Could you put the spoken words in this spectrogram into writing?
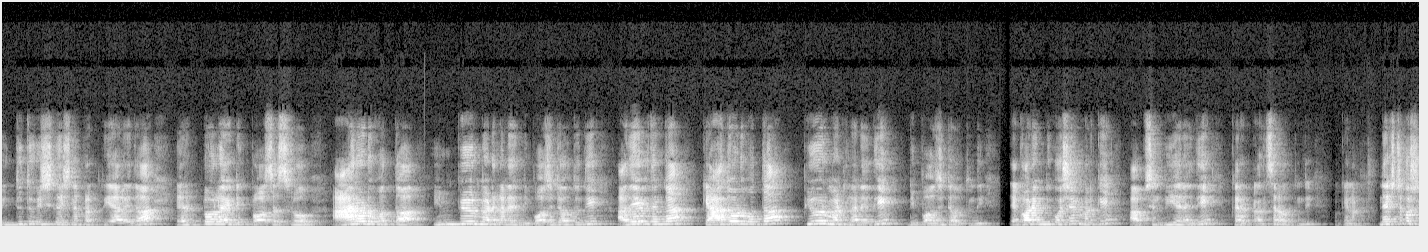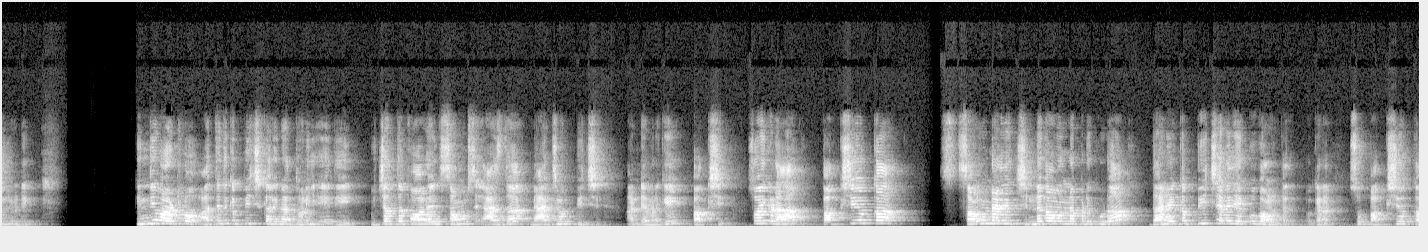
విద్యుత్ విశ్లేషణ ప్రక్రియ లేదా ఎలక్ట్రోలైటిక్ ప్రాసెస్లో యానోడ్ వద్ద ఇంప్యూర్ మెటల్ అనేది డిపాజిట్ అవుతుంది. అదేవిధంగా క్యాథోడ్ వద్ద ప్యూర్ మెటల్ అనేది డిపాజిట్ అవుతుంది. అకార్డింగ్ టు క్వశ్చన్ మనకి ఆప్షన్ బి అనేది కరెక్ట్ ఆన్సర్ అవుతుంది. ఓకేనా? నెక్స్ట్ క్వశ్చన్ చూడండి. కింది వాటిలో అత్యధిక పిచ్ కలిగిన ధ్వని ఏది? Which of the following sounds has the maximum pitch అంటే మనకి పక్షి. సో ఇక్కడ పక్షి యొక్క సౌండ్ అనేది చిన్నగా ఉన్నప్పటికీ కూడా దాని యొక్క పిచ్ అనేది ఎక్కువగా ఉంటుంది. ఓకేనా సో పక్షి యొక్క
